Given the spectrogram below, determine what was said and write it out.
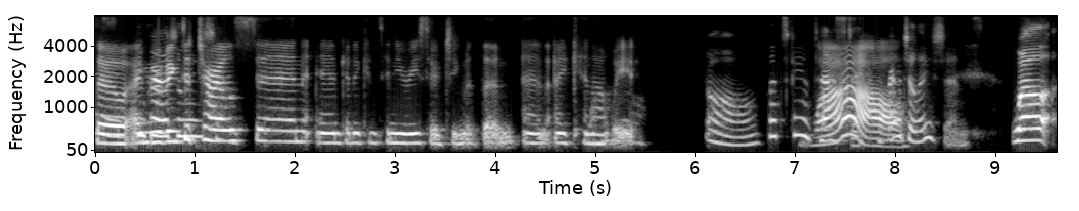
so I'm moving to Charleston and going to continue researching with them, and I cannot wait. Oh, that's fantastic! Wow. Congratulations. Well,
